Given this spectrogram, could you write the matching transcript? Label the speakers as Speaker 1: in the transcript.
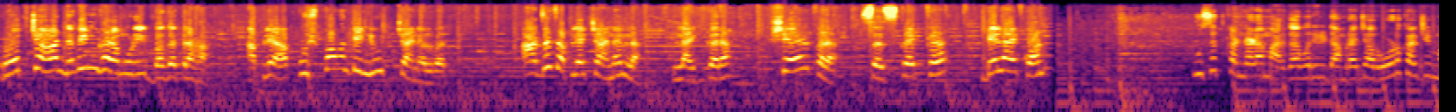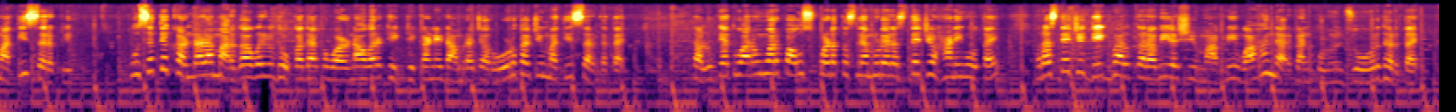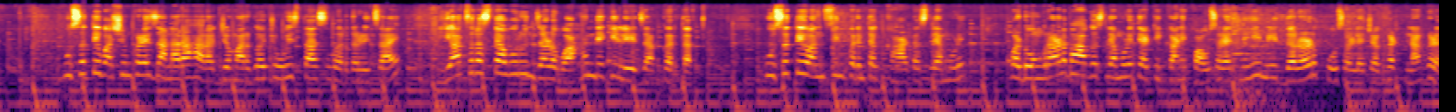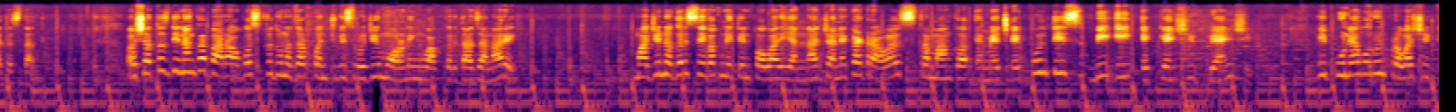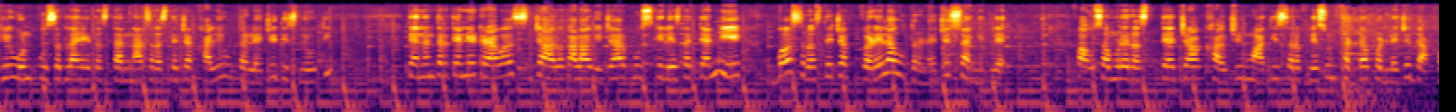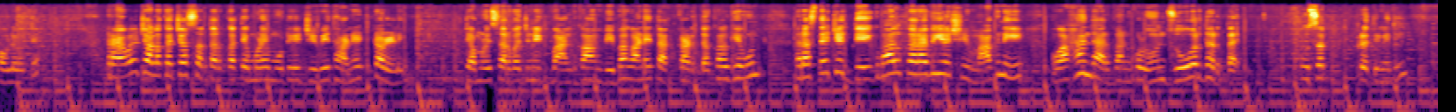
Speaker 1: रोजच्या नवीन घडामोडी बघत रहा आपल्या पुष्पावंती न्यूज चॅनलवर. आजच आपल्या चॅनलला लाईक करा शेअर करा सबस्क्राईब करा बेल आयकॉन. पुसत खंडाळा मार्गावरील डांबराच्या रोड खालची माती सरकली. पुसत ते खंडाळा मार्गावरील धोकादायक वळणावर ठिकठिकाणी डांबराच्या रोड खालची माती सरकत आहे. तालुक्यात वारंवार पाऊस पडत असल्यामुळे रस्त्याची हानी होत आहे. रस्त्याची देखभाल करावी अशी मागणी वाहनधारकांकडून जोर धरत आहे पुसद ते वाशिमकडे जाणारा हा राज्यमार्ग चोवीस तास वर्दळीचा आहे. याच रस्त्यावरून जड वाहन देखील ये जा करतात. पुसद ते अनसिंगपर्यंत घाट असल्यामुळे व डोंगराळ भाग असल्यामुळे त्या ठिकाणी पावसाळ्यात नेहमी दरड कोसळल्याच्या घटना घडत असतात. अशातच दिनांक बारा ऑगस्ट दोन हजार पंचवीस रोजी मॉर्निंग वॉक करता जाणारे माजी नगरसेवक नितीन पवार यांना चाणक्य ट्रॅव्हल्स क्रमांक एम एच एकोणतीस बीई एक्क्याऐंशी ब्याऐंशी ही पुण्यावरून प्रवासी घेऊन पुसदला येत असतानाच रस्त्याच्या खाली उतरल्याची दिसली होती. त्यानंतर त्यांनी ट्रॅव्हल्स चालकाला विचारपूस केली असता त्यांनी बस रस्त्याच्या कडेला उतरण्याचे सांगितले. पावसामुळे रस्त्याच्या खालची माती सरकली असून खड्डा पडल्याचे दाखवले होते. ट्रॅव्हल चालकाच्या सतर्कतेमुळे मोठी जीवितहानी टळली. त्यामुळे सार्वजनिक बांधकाम विभागाने तात्काळ दखल घेऊन रस्त्याची देखभाल करावी अशी मागणी वाहनधारकांकडून जोर धरत आहे पुसत प्रतिनिधी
